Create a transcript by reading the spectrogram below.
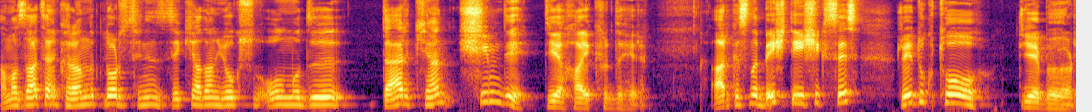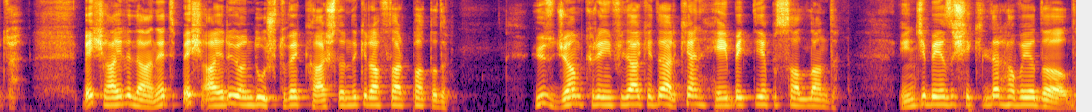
Ama zaten Karanlık Lord senin zekadan yoksun olmadığı derken şimdi diye haykırdı Harry. Arkasında beş değişik ses Reducto diye böğürdü. Beş ayrı lanet beş ayrı yönde uçtu ve karşılarındaki raflar patladı. Yüz cam küre infilak ederken heybetli yapı sallandı. İnci beyazı şekiller havaya dağıldı.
